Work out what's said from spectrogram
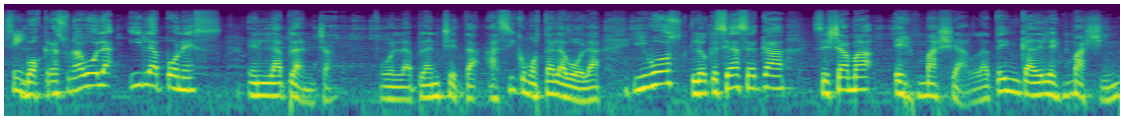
Sí. Vos creas una bola y la pones en la plancha o en la plancheta, así como está la bola. Y vos lo que se hace acá se llama esmallar, la técnica del smashing,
